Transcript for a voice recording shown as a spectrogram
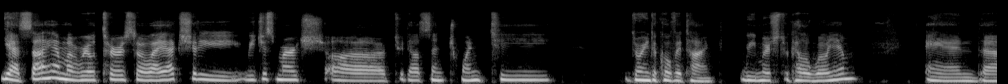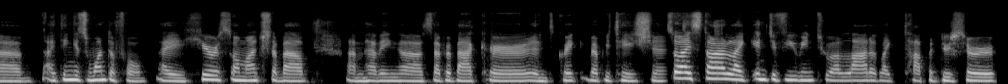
Yes, I am a realtor. So I actually we just merged uh 2020 during the COVID time. We merged to Keller William and uh, I think it's wonderful. I hear so much about um, having a cyberbacker and great reputation. So I start like interviewing to a lot of like top producer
